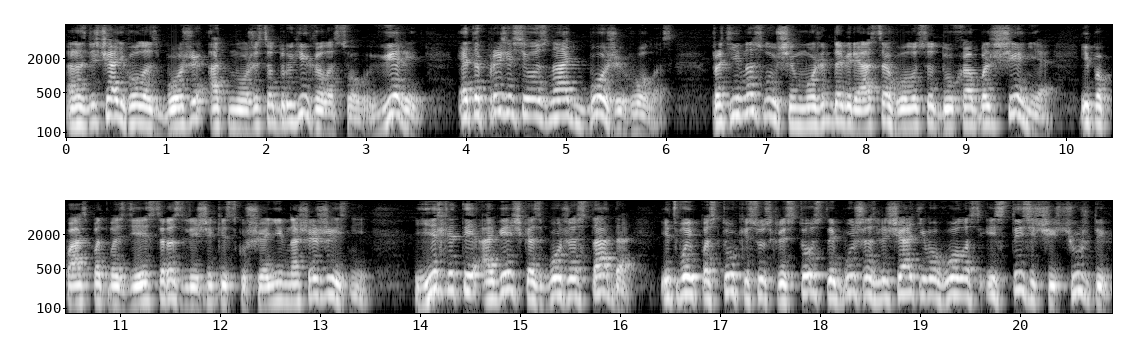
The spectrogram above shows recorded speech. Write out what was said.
различать голос Божий от множества других голосов. Верить – это прежде всего знать Божий голос. В противном случае можем доверяться голосу Духа обольщения и попасть под воздействие различных искушений в нашей жизни. Если ты овечка с Божьего стада – и твой пастух Иисус Христос, ты будешь различать его голос из тысячи чуждых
